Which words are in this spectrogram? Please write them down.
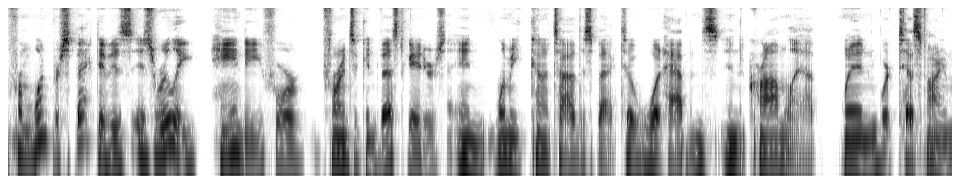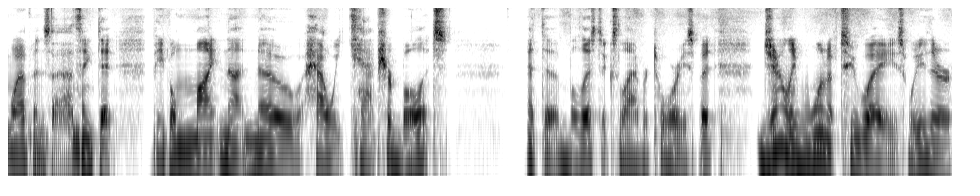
from one perspective is, is really handy for forensic investigators. And let me kind of tie this back to what happens in the crime lab when we're test firing weapons. I think that people might not know how we capture bullets at the ballistics laboratories, but generally one of two ways. We either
